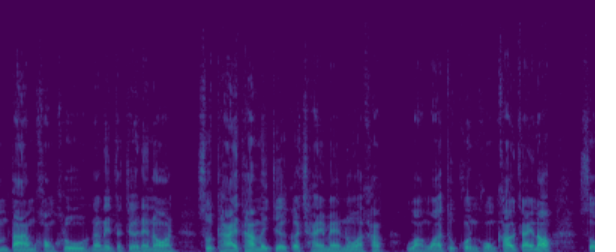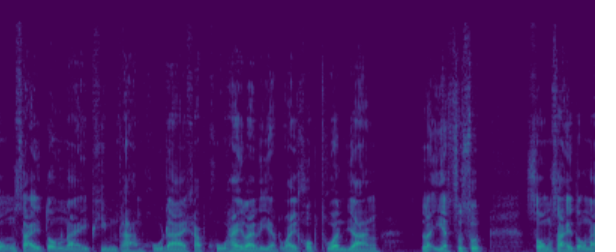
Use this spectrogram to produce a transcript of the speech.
ำตามของครูนักเรียนจะเจอแน่นอน สุดท้ายถ้าไม่เจอก็ใช้แมนนวลครับ หวังว่าทุกคนคงเข้าใจเนาะสงสัยตรงไหนพิมพ์ถามครูได้ครับ ครูให้รายละเอียดไว้ครบถ้วนอย่างละเอียดสุดๆ สงสัยตรงไหน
